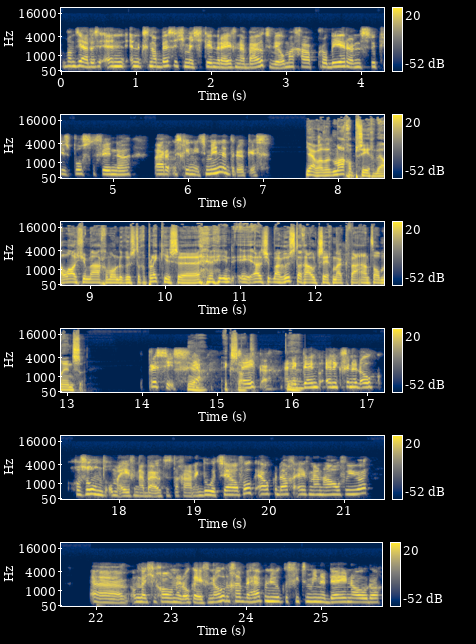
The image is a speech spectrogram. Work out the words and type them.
want ja, dus, en, en ik snap best dat je met je kinderen even naar buiten wil, maar ga proberen een stukjes bos te vinden waar het misschien iets minder druk is. Ja, want het mag op zich wel als je maar gewoon de rustige plekjes, uh, in, als je het maar rustig houdt, zeg maar, qua aantal mensen. Precies, ja, exact. zeker. En, ik denk, en ik vind het ook gezond om even naar buiten te gaan. Ik doe het zelf ook elke dag even na een half uur. Uh, omdat je gewoon het ook even nodig hebt. We hebben nu ook de vitamine D nodig.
